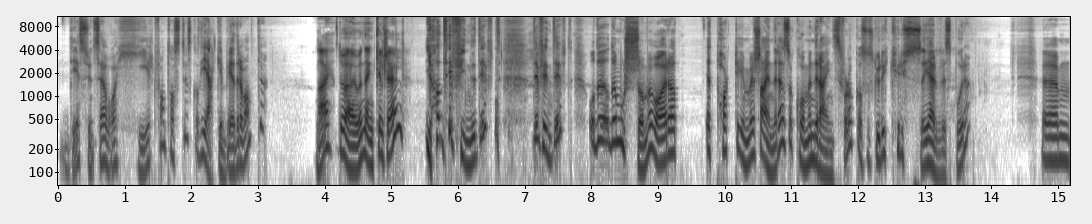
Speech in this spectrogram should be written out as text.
det syns jeg var helt fantastisk. Altså, jeg er ikke bedre vant, jeg. Nei, du er jo en enkel sjel. Ja, definitivt. Definitivt. Og det, det morsomme var at et par timer seinere så kom en reinsflokk, og så skulle de krysse jervesporet. Um,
